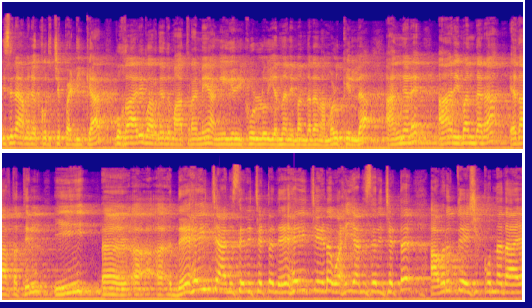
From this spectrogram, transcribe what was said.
ഇസ്ലാമിനെ കുറിച്ച് പഠിക്കാൻ ബുഹാരി പറഞ്ഞത് മാത്രമേ അംഗീകരിക്കുള്ളൂ എന്ന നിബന്ധന നമ്മൾക്കില്ല. അങ്ങനെ ആ നിബന്ധന യഥാർത്ഥത്തിൽ ഈ ദേഹയിച്ച അനുസരിച്ചിട്ട് ദേഹയിച്ചയുടെ വഹി അനുസരിച്ചിട്ട് അവരുദ്ദേശിക്കുന്നതായ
